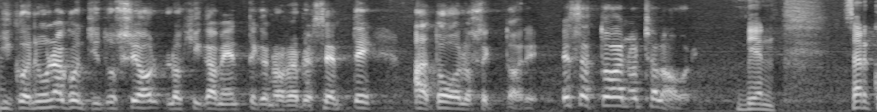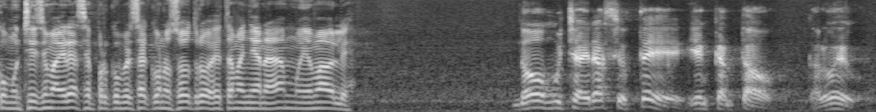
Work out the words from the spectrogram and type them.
y con una constitución, lógicamente, que nos represente a todos los sectores. Esa es toda nuestra labor. Bien. Sarco, muchísimas gracias por conversar con nosotros esta mañana, muy amable. No, muchas gracias a usted y encantado. Hasta luego.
